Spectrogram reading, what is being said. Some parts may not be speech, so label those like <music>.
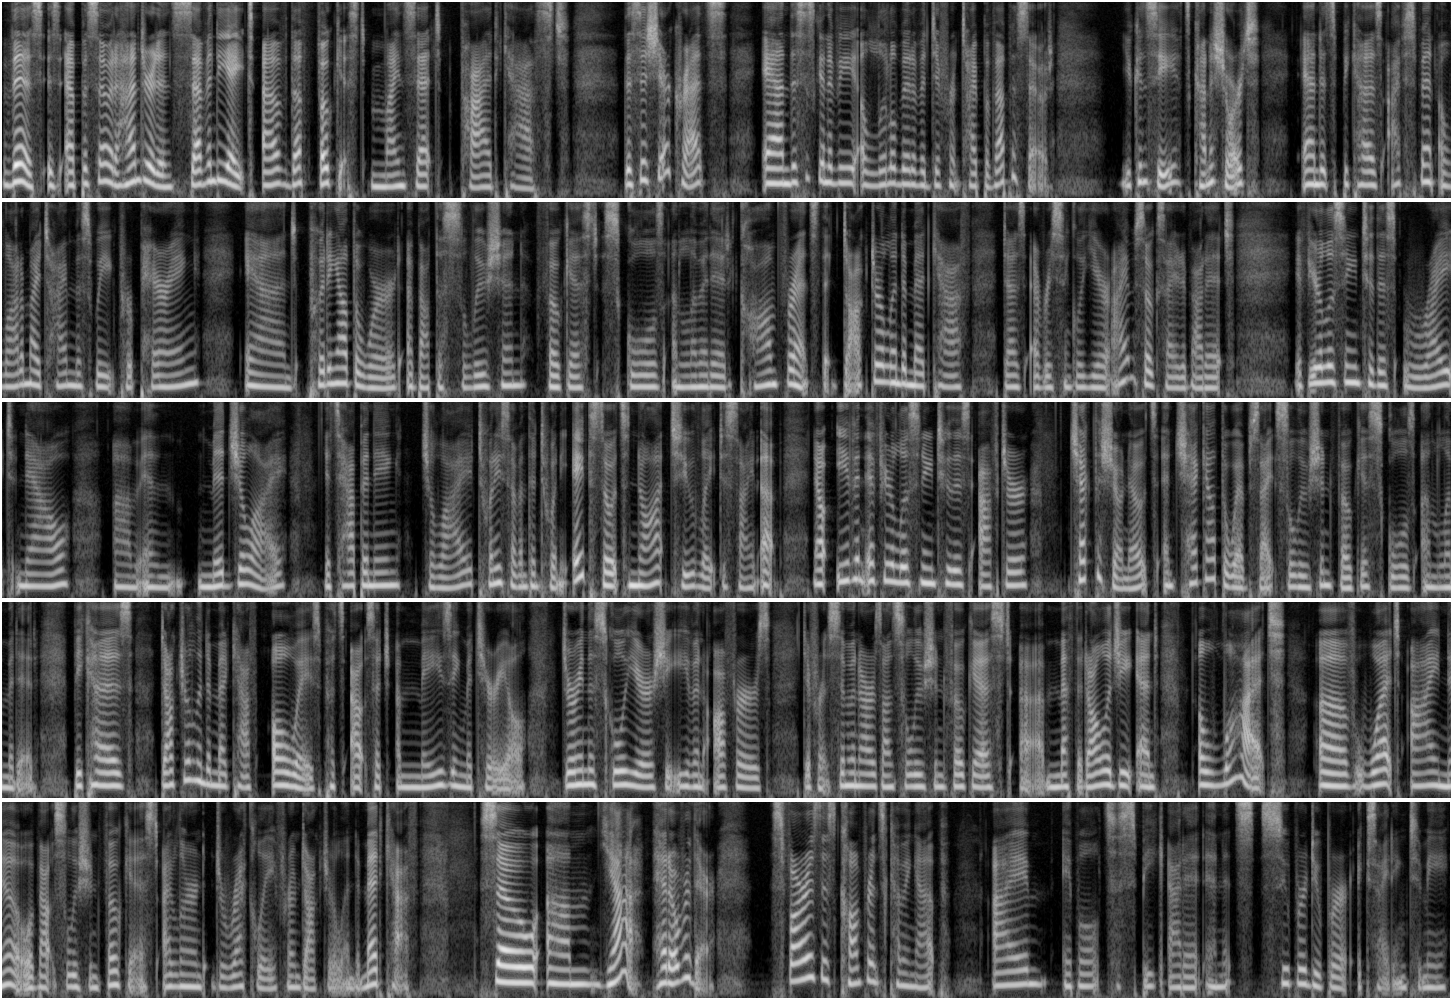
This is episode 178 of the Focused Mindset Podcast. This is Cher Kretz, and this is going to be a little bit of a different type of episode. You can see it's kind of short, and it's because I've spent a lot of my time this week preparing and putting out the word about the Solution Focused Schools Unlimited conference that Dr. Linda Metcalf does every single year. I am so excited about it. If you're listening to this right now um, in mid July, it's happening July 27th and 28th, so it's not too late to sign up. Now, even if you're listening to this after check the show notes and check out the website Solution Focus Schools Unlimited because Dr. Linda Metcalf always puts out such amazing material. During the school year, she even offers different seminars on solution focused uh, methodology and a lot of what I know about solution focused. I learned directly from Dr. Linda Metcalf. So, um, yeah, head over there. As far as this conference coming up, I'm able to speak at it, and it's super duper exciting to me.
